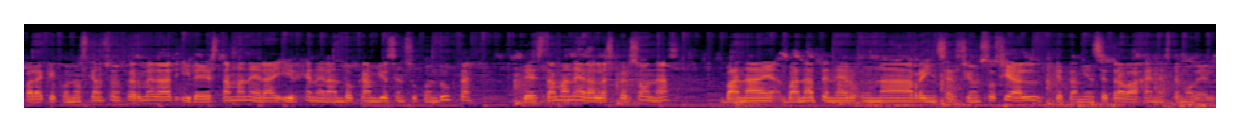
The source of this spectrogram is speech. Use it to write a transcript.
para que conozcan su enfermedad y de esta manera ir generando cambios en su conducta. De esta manera las personas van a, van a tener una reinserción social que también se trabaja en este modelo.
